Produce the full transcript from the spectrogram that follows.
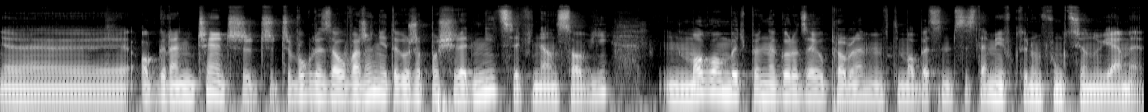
e, ograniczenie, czy, czy, czy w ogóle zauważenie tego, że pośrednicy finansowi mogą być pewnego rodzaju problemem w tym obecnym systemie, w którym funkcjonujemy.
